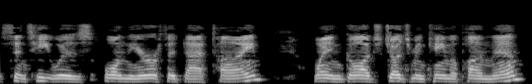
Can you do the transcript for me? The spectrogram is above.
since he was on the earth at that time, when God's judgment came upon them,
